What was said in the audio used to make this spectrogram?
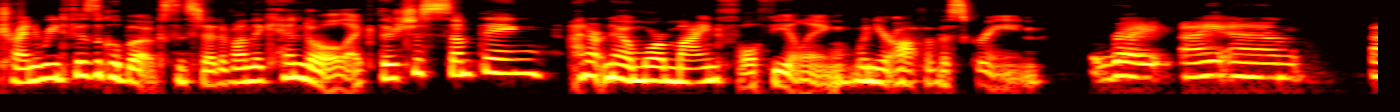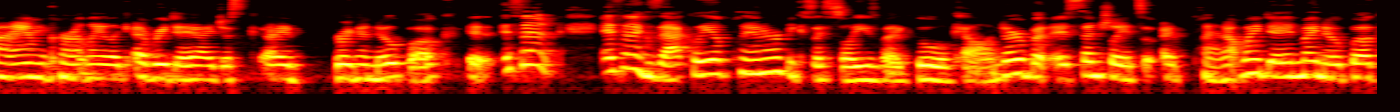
trying to read physical books instead of on the Kindle. Like there's just something, I don't know, more mindful feeling when you're off of a screen. Right. I am. I am currently like every day. I just I bring a notebook. It isn't. It's not exactly a planner because I still use my Google Calendar, but essentially, it's I plan out my day in my notebook.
